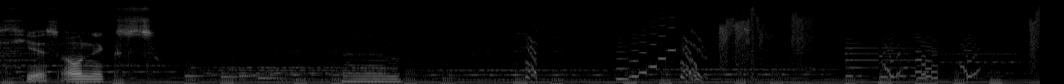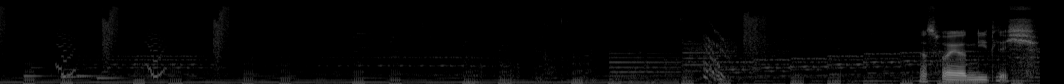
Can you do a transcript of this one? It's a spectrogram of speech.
Okay, hier ist auch nichts. Ähm. Das war ja niedlich.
